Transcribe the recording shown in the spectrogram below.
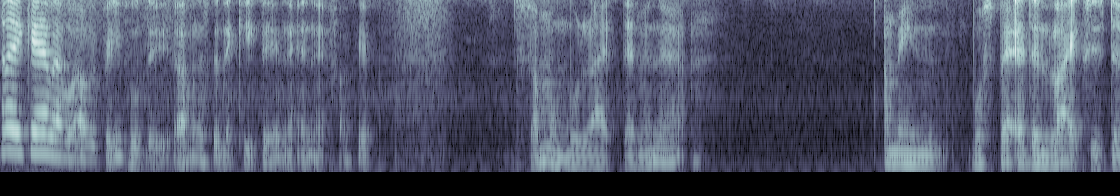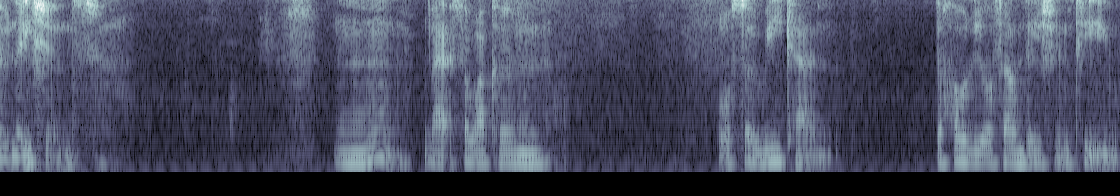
don't care about what other people do. I'm just gonna keep doing it, innit? Fuck it. Someone will like them, innit? I mean, what's better than likes is donations. Mm-hmm. Like, so I can or so we can, the whole Leor Foundation team,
